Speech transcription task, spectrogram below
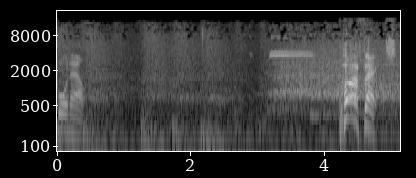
Fornal. Perfect!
